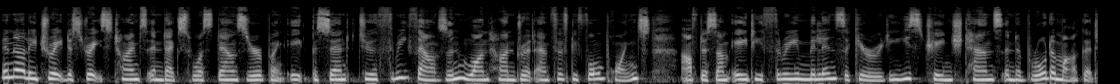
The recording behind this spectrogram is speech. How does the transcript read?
In early trade, the Straits Times Index was down 0.8% to 3,154 points after some 83 million securities changed hands in the broader market.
